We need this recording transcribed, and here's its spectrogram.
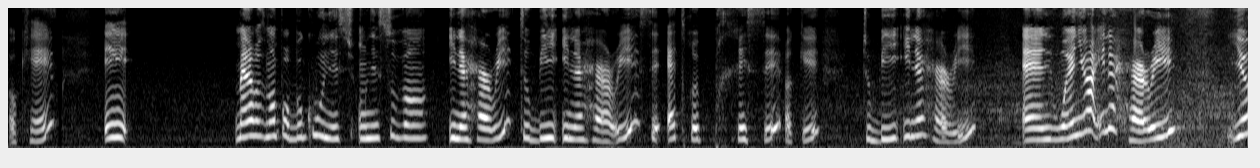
Ok? Et malheureusement pour beaucoup, on est, souvent in a hurry. To be in a hurry, c'est être pressé, ok? To be in a hurry. And when you are in a hurry, you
